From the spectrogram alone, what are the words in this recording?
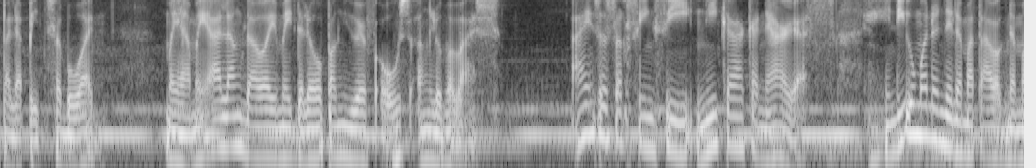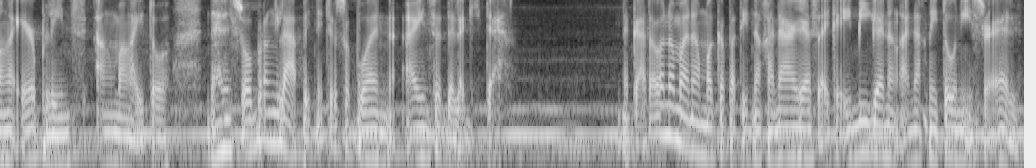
palapit sa buwan. Maya-maya lang daw ay may dalawa pang UFOs ang lumabas. Ayon sa saksing si Nika Canarias, hindi umano nila matawag na mga airplanes ang mga ito dahil sobrang lapit nito sa buwan ayon sa dalagita. Nagkataon naman ang magkapatid na Canarias ay kaibigan ng anak ni Tony Israel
